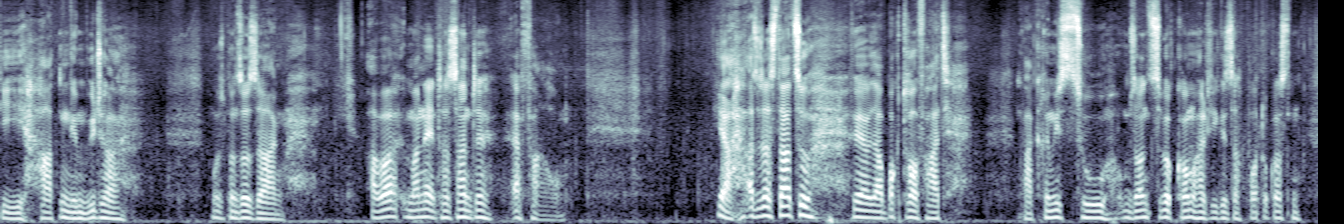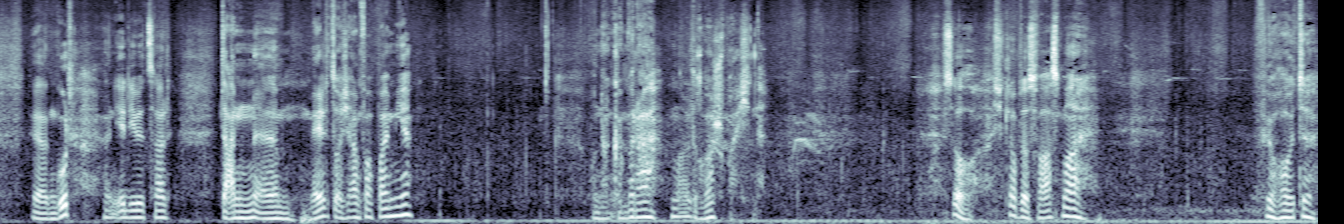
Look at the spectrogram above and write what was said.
die harten Gemüter, muss man so sagen. Aber immer eine interessante Erfahrung. Ja, also das dazu, wer da Bock drauf hat, ein paar Krimis zu umsonst zu bekommen, halt wie gesagt, Portokosten wären gut, wenn ihr die bezahlt, dann ähm, meldet euch einfach bei mir und dann können wir da mal drüber sprechen. So, ich glaube, das war's mal für heute,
